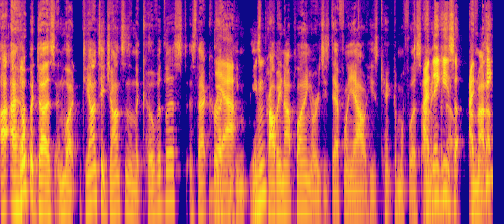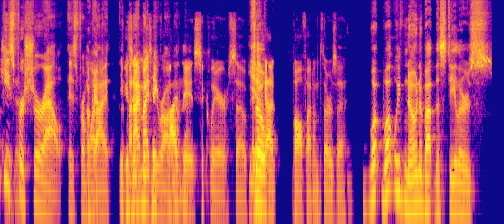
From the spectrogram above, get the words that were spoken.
I, I yep. hope it does. And what Diontae Johnson's on the COVID list? Is that correct? Yeah. He, he's mm-hmm. probably not playing, or is he definitely out? He's can't come off the list. I, I think he's. I think updated. he's for sure out. Is from okay. what I. Because but I might be wrong. Five days to clear, so, so he got qualified on Thursday. What what we've known about the Steelers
